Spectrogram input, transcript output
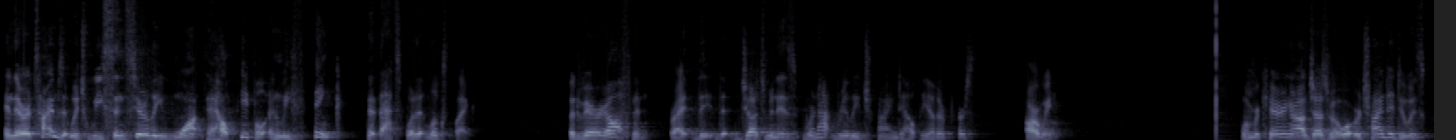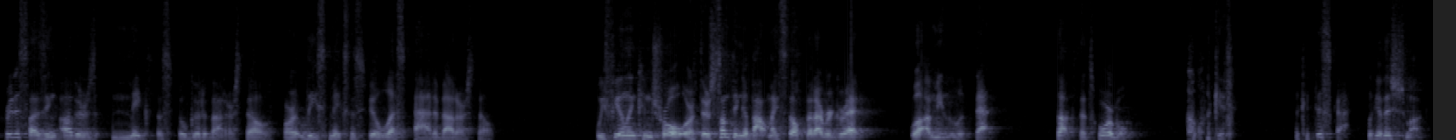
And there are times at which we sincerely want to help people and we think that that's what it looks like. But very often, right, the, the judgment is we're not really trying to help the other person, are we? When we're carrying around judgment, what we're trying to do is criticizing others makes us feel good about ourselves, or at least makes us feel less bad about ourselves. We feel in control, or if there's something about myself that I regret, well, I mean, look, that sucks, that's horrible. But look at, look at this guy, look at this schmuck.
